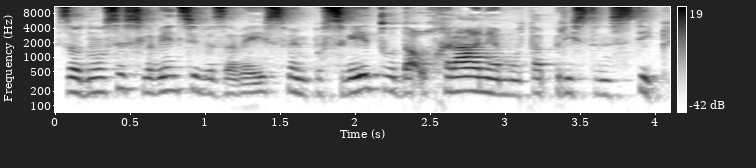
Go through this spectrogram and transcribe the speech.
za odnose slovenci v zavestvu in po svetu, da ohranjamo ta pristen stik.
